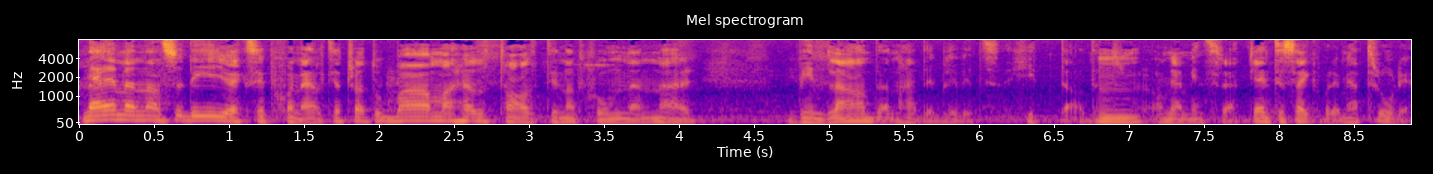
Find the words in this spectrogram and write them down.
Nej, men alltså det är ju exceptionellt. Jag tror att Obama höll tal till nationen när bin Laden hade blivit hittad, mm. om jag minns rätt. Jag är inte säker på det, men jag tror det.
